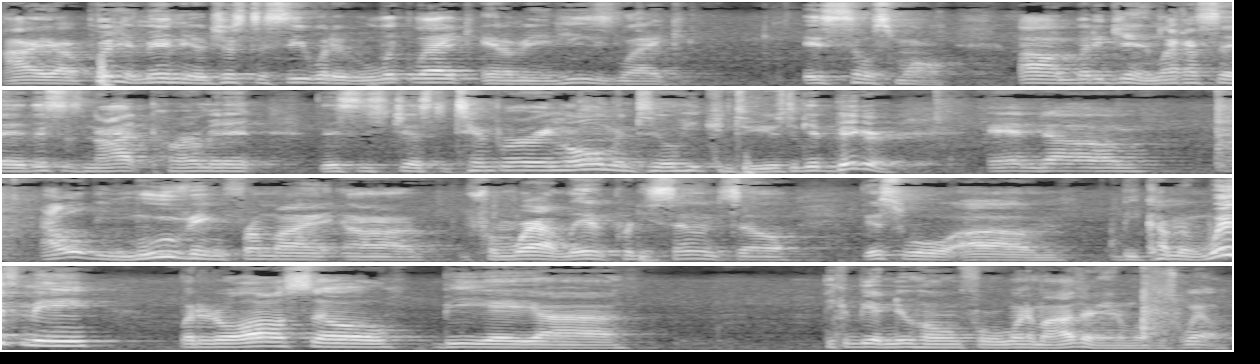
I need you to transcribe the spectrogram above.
I uh, put him in here just to see what it would look like. And I mean, he's like, it's so small. Um, but again, like I said, this is not permanent. This is just a temporary home until he continues to get bigger. And um, I will be moving from my uh, from where I live pretty soon. So this will um, be coming with me, but it'll also be a uh, it can be a new home for one of my other animals as well.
